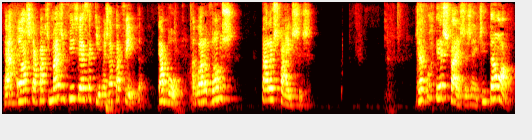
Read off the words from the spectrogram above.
tá? Eu acho que a parte mais difícil é essa aqui, mas já tá feita. Acabou. Agora vamos para as faixas. Já cortei as faixas, gente. Então, ó,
